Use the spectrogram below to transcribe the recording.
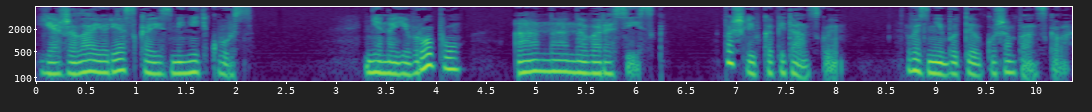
Я желаю резко изменить курс. Не на Европу, а на Новороссийск. Пошли в капитанскую. Возьми бутылку шампанского.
